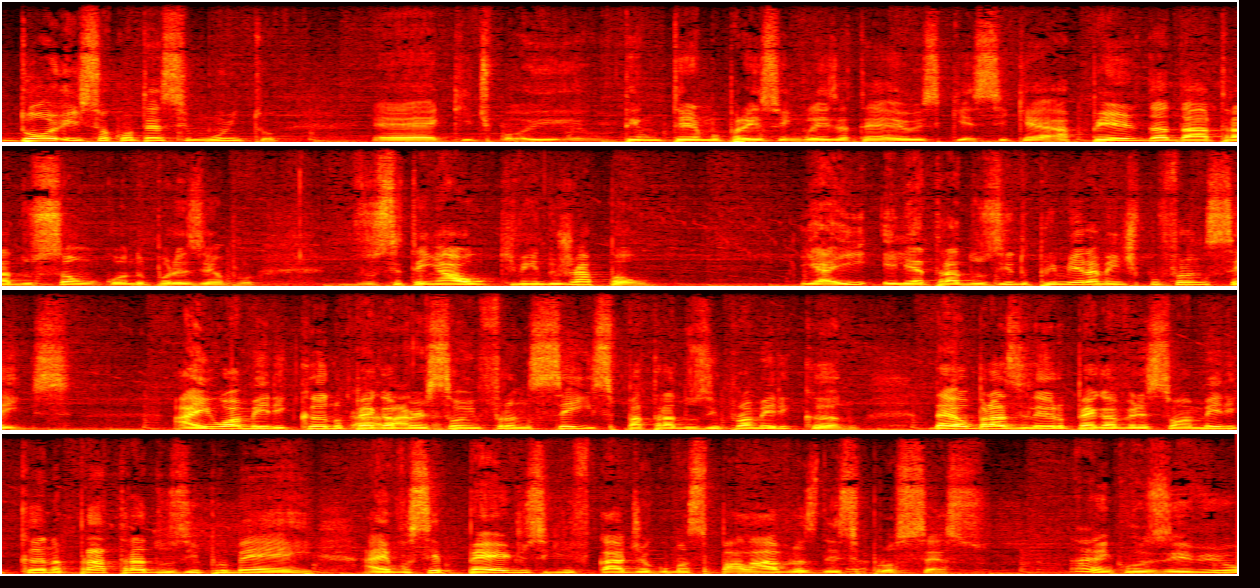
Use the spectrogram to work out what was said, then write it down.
do- isso acontece muito. É que, tipo, tem um termo pra isso em inglês, até eu esqueci, que é a perda da tradução. Quando, por exemplo, você tem algo que vem do Japão. E aí ele é traduzido primeiramente pro francês. Aí o americano pega a Caraca. versão em francês pra traduzir pro americano. Daí o brasileiro pega a versão americana pra traduzir pro BR. Aí você perde o significado de algumas palavras nesse processo. Ah, inclusive, o,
